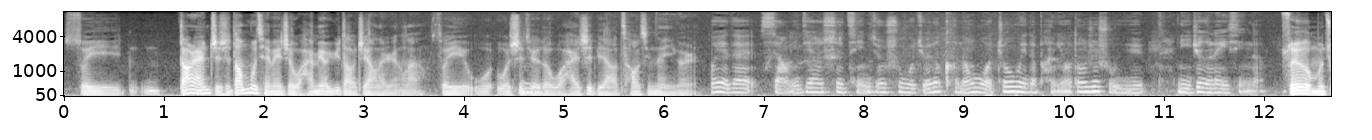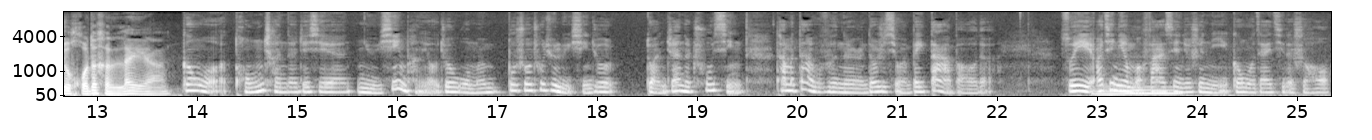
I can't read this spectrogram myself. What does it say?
所以，嗯当然，只是到目前为止我还没有遇到这样的人了，所以我我是觉得我还是比较操心的一个人。我也在想一件事情，就是我觉得可能我周围的朋友都是属于你这个类型的，所以我们就活得很累啊。跟我同城的这些女性朋友，就我们不说出去旅行，就短暂的出行，他们大部分的人都是喜欢背大包的。所以，而且你有没有发现，就是你跟我在一起的时候，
